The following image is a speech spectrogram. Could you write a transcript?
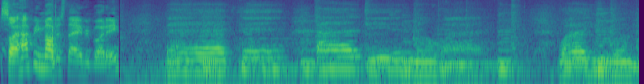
So happy Mother's Day, everybody. I didn't know why, why you were misunderstood.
